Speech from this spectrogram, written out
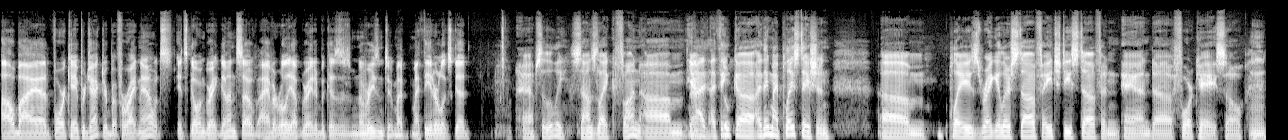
I'll buy a 4K projector. But for right now, it's it's going great gun. So I haven't really upgraded because there's no reason to. My my theater looks good. Absolutely. Sounds like fun. Um, yeah, Yeah. I, I think uh, I think my PlayStation um, plays regular stuff, HD stuff, and and uh, 4K. So Mhm.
